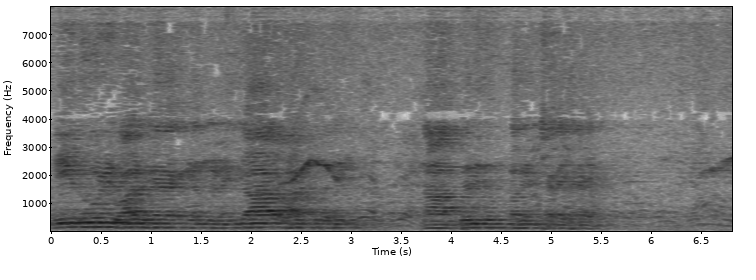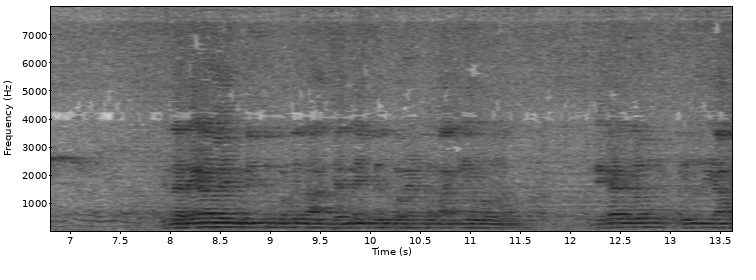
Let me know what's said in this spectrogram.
நீடூழி வாழ்க என்று நெஞ்சார வாழ்த்துவதில் நான் பெரிதும் மகிழ்ச்சி அடைகிறேன். இந்த நிகழ்வை முடித்துக் கொண்டு நான் சென்னை திரும்ப வேண்டும். அங்கே ஒரு நிகழ்வில் இறுதியாக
